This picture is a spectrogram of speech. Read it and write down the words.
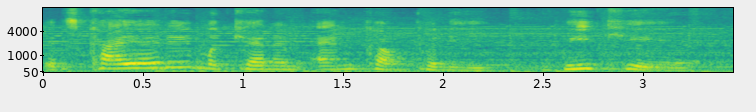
It's Kayode McKinnon and Company. We care.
